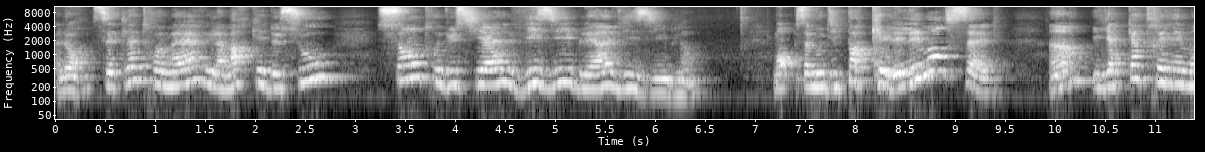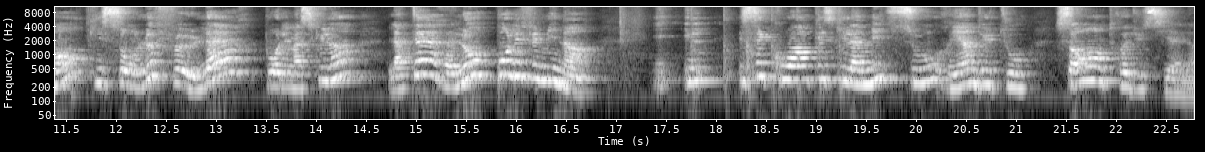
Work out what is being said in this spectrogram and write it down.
Alors, cette lettre mère, il a marqué dessous centre du ciel visible et invisible. Bon, ça ne nous dit pas quel élément c'est. Hein Il y a quatre éléments qui sont le feu, l'air pour les masculins, la terre et l'eau pour les féminins. C'est quoi? Qu'est-ce qu'il a mis dessous? Rien du tout. Centre du ciel.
